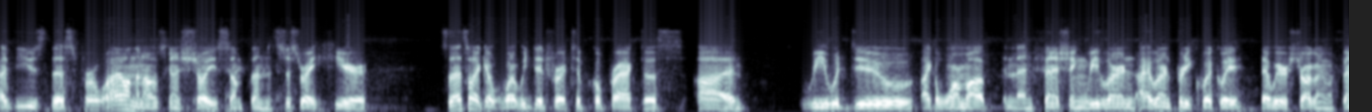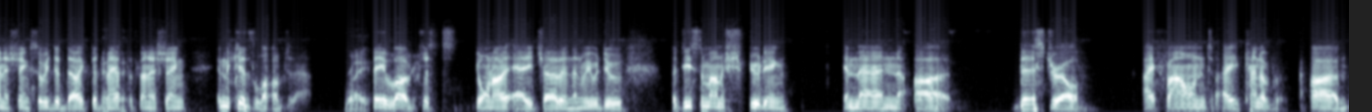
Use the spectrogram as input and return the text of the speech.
I've used this for a while, and then I was going to show you something. It's just right here. So that's like what we did for a typical practice. Uh, we would do like a warm up and then finishing. We learned I learned pretty quickly that we were struggling with finishing, so we did that like the math of finishing, and the kids loved that. right. they loved just going out at each other. And then we would do a decent amount of shooting. And then uh, this drill, I found I kind of um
